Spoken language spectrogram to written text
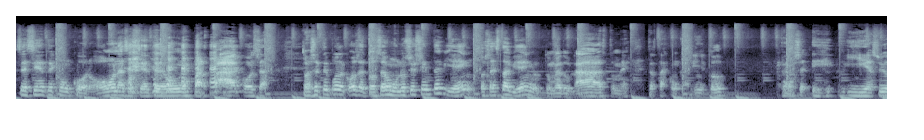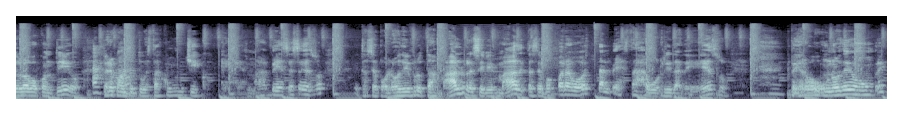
se siente con corona, se siente de un espartaco, o sea, todo ese tipo de cosas. Entonces uno se siente bien, o sea, está bien, tú me adulas, tú me tratas con cariño y todo. Pero, y, y eso yo lo hago contigo. Pero Ajá. cuando tú estás con un chico que es más veces eso, entonces vos lo disfrutas más, lo recibís más, entonces vos para vos tal vez estás aburrida de eso. Pero uno de hombre,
